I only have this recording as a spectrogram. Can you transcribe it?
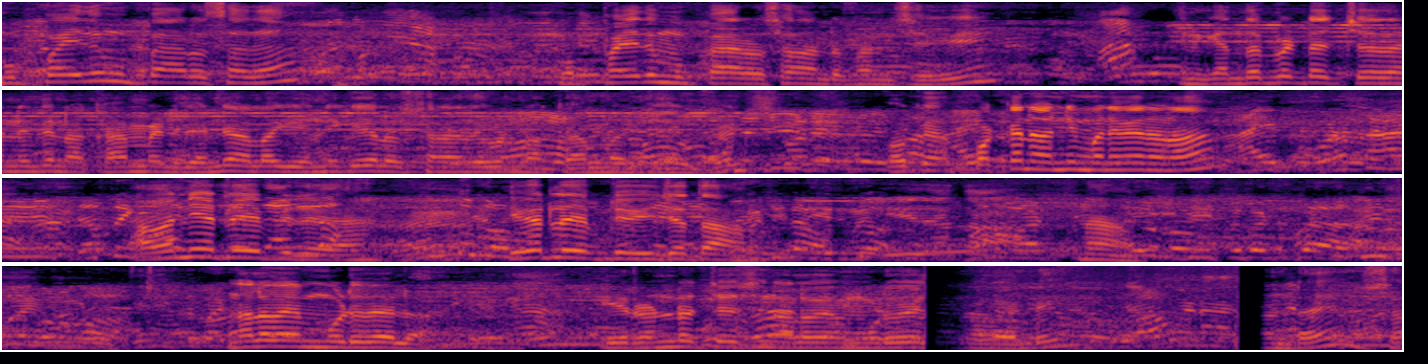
ముప్పై ఐదు ముప్పై ఆరు వస్తుందా. ముప్పై ఐదు ముప్పై ఆరు వస్తుంది అంట ఫ్రెండ్స్ ఇవి. దీనికి ఎంత పెట్టచ్చు అనేది నాకు కామెంట్ చేయండి. అలాగే ఎన్ని కేలు వస్తున్నది కూడా నాకు కామెంట్ చేయండి ఫ్రెండ్స్ ఓకే పక్కన అన్నీ మనమేనా అవన్నీ ఎట్లా చెప్పి ఇవి ఎట్లా చెప్తావు ఈ జత? నలభై మూడు వేలు. ఈ రెండు వచ్చేసి నలభై మూడు వేలు అండి. ఉంటాయి. సో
